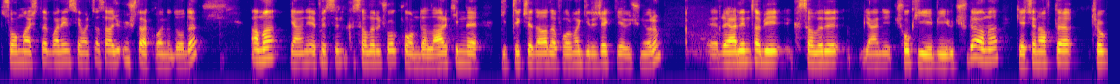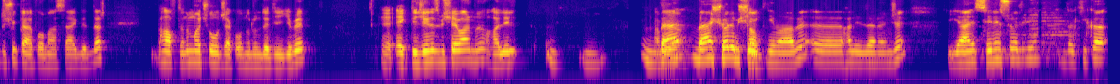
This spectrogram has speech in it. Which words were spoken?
son maçta Valencia maçında sadece 3 dakika oynadı o da. Ama yani Efes'in kısaları çok formda. Larkin de gittikçe daha da forma girecek diye düşünüyorum. E, Real'in tabii kısaları yani çok iyi bir üçlü ama geçen hafta çok düşük performans sergilediler. Haftanın maçı olacak Onur'un dediği gibi. E, ekleyeceğiniz bir şey var mı? Halil ben ben şöyle bir şey tamam. ekleyeyim abi e, Halil'den önce. Yani senin söylediğin dakika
